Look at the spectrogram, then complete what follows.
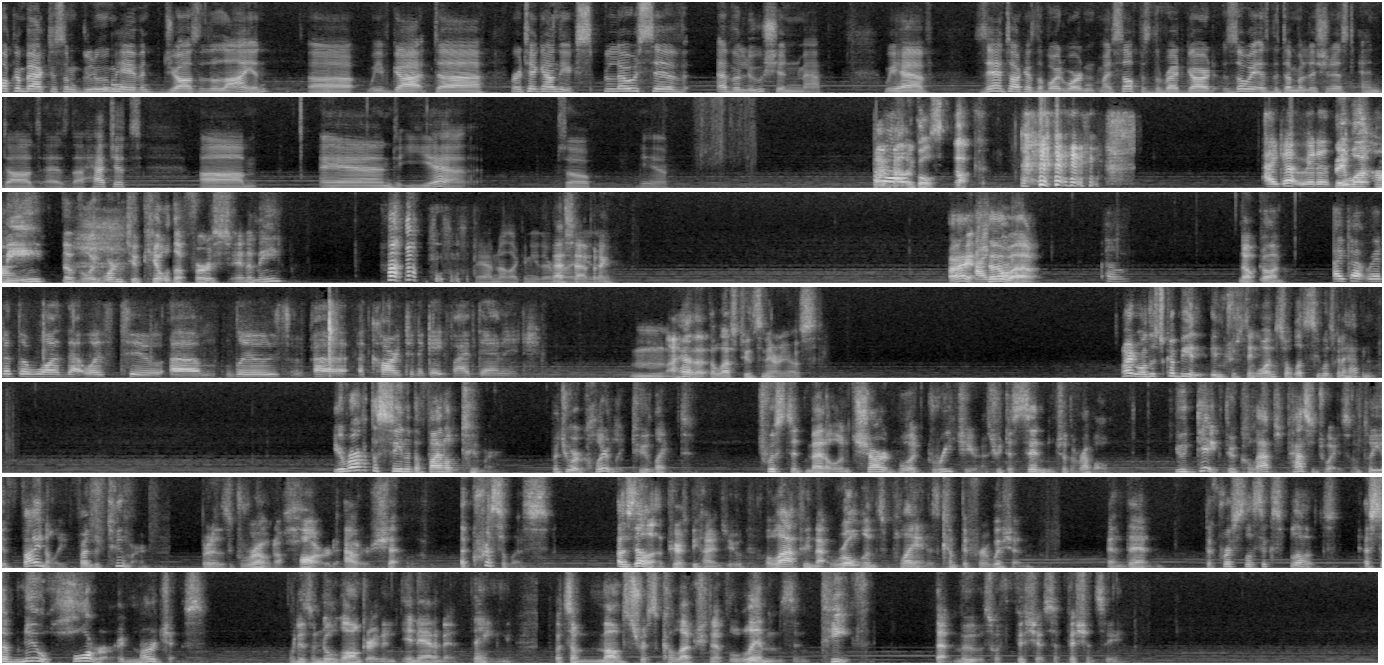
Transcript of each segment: welcome back to some Gloomhaven Jaws of the Lion. Uh, we've got, uh, we're taking on the Explosive Evolution map. We have Zantok as the Void Warden, myself as the Red Guard, Zoe as the Demolitionist, and Dodds as the Hatchet. Um, and yeah, so, yeah. My battle goals suck. I got rid of. They the want top- me, the Void Warden, to kill the first enemy? Yeah, I'm not liking either of That's mine happening. either. Alright, I so, got- uh, Oh, no, go on. I got rid of the one that was to um, lose uh, a card to negate five damage. Mm, I had that the last two scenarios. Alright, well, this could be an interesting one, so let's see what's going to happen. You arrive at the scene of the final tumor, but you are clearly too late. Twisted metal and charred wood greet you as you descend into the rubble. You dig through collapsed passageways until you finally find the tumor, but it has grown a hard outer shell. A chrysalis. A zealot appears behind you, laughing that Roland's plan has come to fruition. And then, the chrysalis explodes, as some new horror emerges. It is no longer an inanimate thing, but some monstrous collection of limbs and teeth that moves with vicious efficiency.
